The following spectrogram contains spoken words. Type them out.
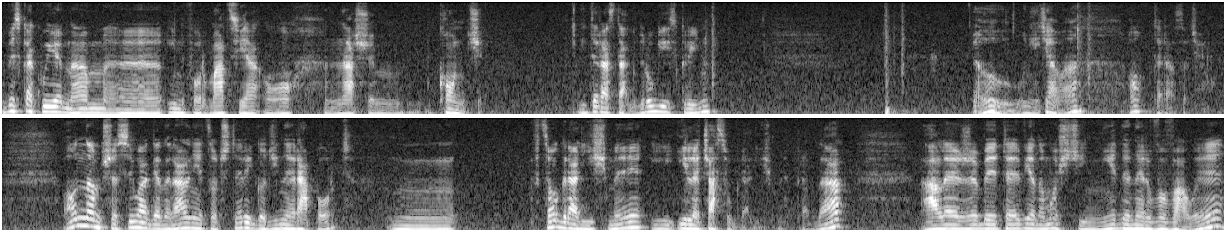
Wyskakuje nam e, informacja o naszym koncie. I teraz tak, drugi screen. O, nie działa. O, teraz zadziała. On nam przesyła generalnie co 4 godziny raport, mm, w co graliśmy i ile czasu graliśmy, prawda? Ale żeby te wiadomości nie denerwowały,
